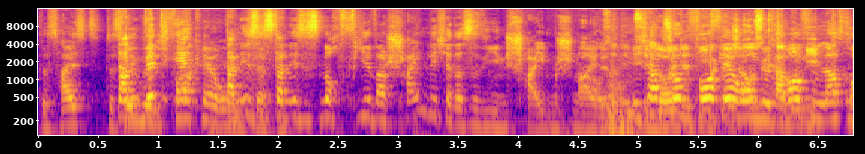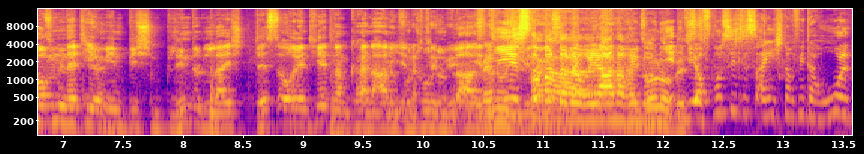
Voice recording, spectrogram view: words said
Das heißt, deswegen dann, wird er, Vorkehrungen dann ist es, dann ist es noch viel wahrscheinlicher, dass er sie in Scheiben schneidet. Außerdem Ich sind hab Leute, schon die Vorkehrungen getroffen, uns kommen, nicht irgendwie ein bisschen blind und leicht desorientiert und haben keine Ahnung von Tut und wie- Blasen. die ist wie eine Mandalorianerin und oft muss ich das eigentlich noch Es wiederholen.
